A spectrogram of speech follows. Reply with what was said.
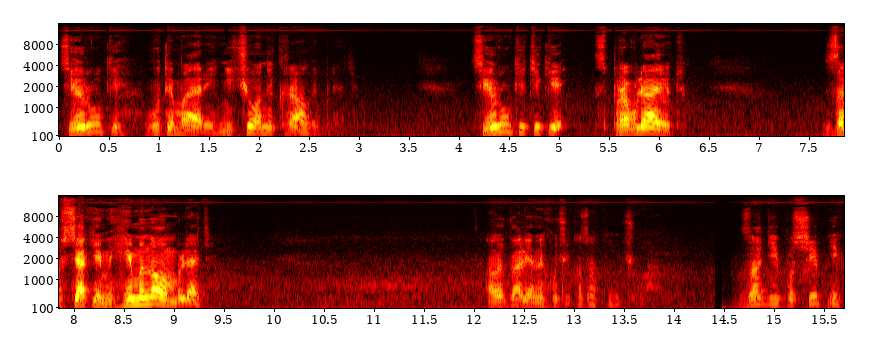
Ці руки в утимері нічого не крали, блядь. Ці руки тільки справляють за всяким гімном, блядь. Але далі я не хочу казати нічого. Задній подшипник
